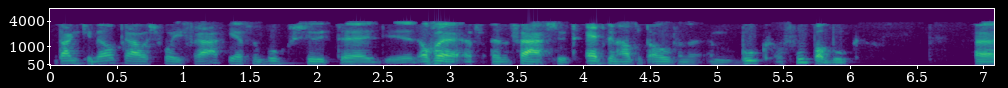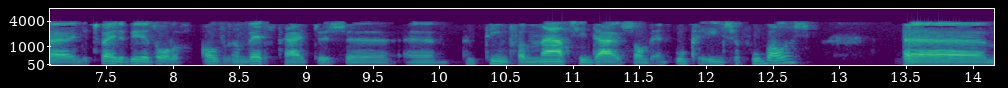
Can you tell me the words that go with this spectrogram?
dankjewel trouwens voor je vraag. Die heeft een boek gestuurd, uh, of uh, een vraag gestuurd. Edwin had het over een, een boek, een voetbalboek. Uh, in de Tweede Wereldoorlog over een wedstrijd tussen een team van Nazi-Duitsland en Oekraïense voetballers. Ehm,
